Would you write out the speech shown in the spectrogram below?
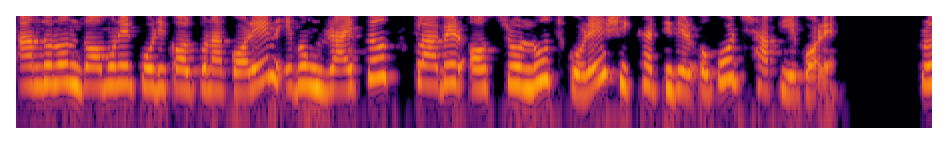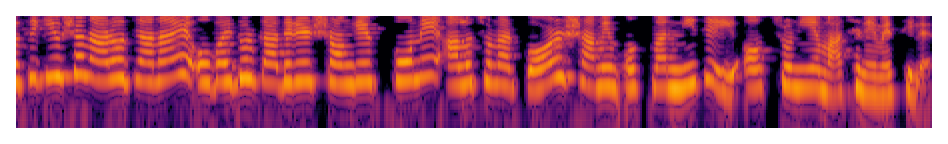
আন্দোলন দমনের পরিকল্পনা করেন এবং রাইফেলস ক্লাবের অস্ত্র লুট করে শিক্ষার্থীদের ওপর ঝাঁপিয়ে পড়েন প্রসিকিউশন আরও জানায়, ওবায়দুল কাদেরের সঙ্গে ফোনে আলোচনার পর শামীম ওসমান নিজেই অস্ত্র নিয়ে মাঠে নেমেছিলেন।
